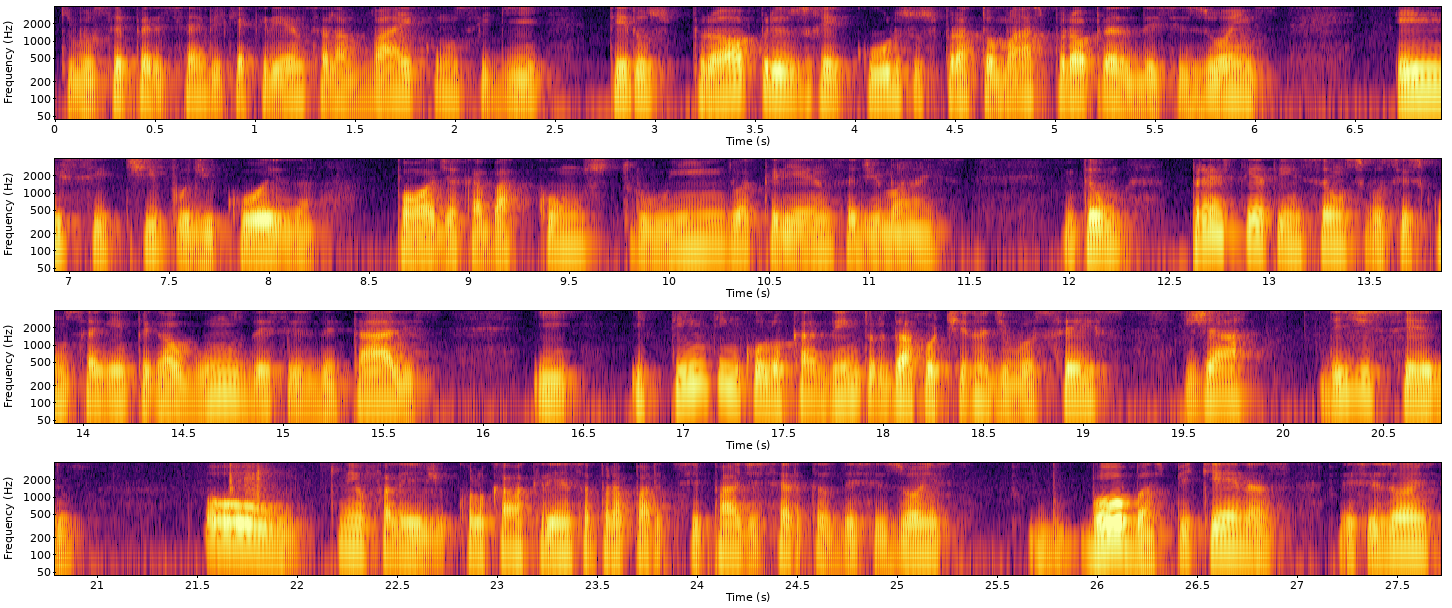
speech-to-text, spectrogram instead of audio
que você percebe que a criança ela vai conseguir ter os próprios recursos para tomar as próprias decisões, esse tipo de coisa pode acabar construindo a criança demais. Então, prestem atenção se vocês conseguem pegar alguns desses detalhes e, e tentem colocar dentro da rotina de vocês já desde cedo. Ou, que nem eu falei, colocar uma criança para participar de certas decisões bobas, pequenas decisões. O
